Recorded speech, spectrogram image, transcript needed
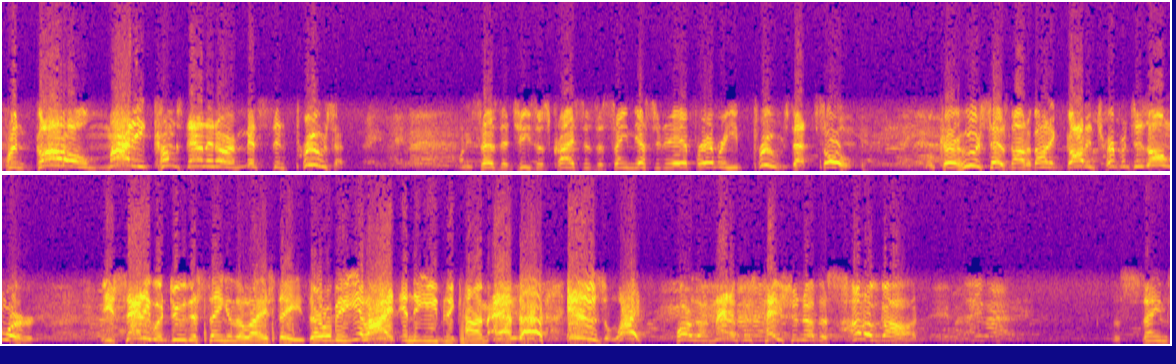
When God Almighty comes down in our midst and proves it. When He says that Jesus Christ is the same yesterday and forever, He proves that so. Don't care who says not about it, God interprets His own word. He said He would do this thing in the last days. There will be light in the evening time, and there is light for the manifestation of the Son of God. The same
